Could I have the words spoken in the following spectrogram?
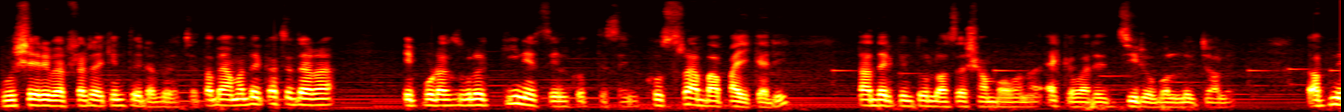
হুঁশিয়ারি ব্যবসাটা কিন্তু এটা রয়েছে। তবে আমাদের কাছে যারা এই প্রোডাক্টগুলো কিনে সেল করতেছেন, খুচরা বা পাইকারি, তাদের কিন্তু লসের সম্ভাবনা একেবারে জিরো বললেই চলে। আপনি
